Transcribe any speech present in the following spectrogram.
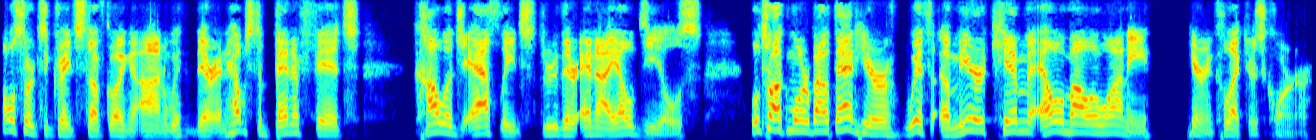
all sorts of great stuff going on with there and helps to benefit college athletes through their NIL deals. We'll talk more about that here with Ameer Kim El-Mallawany here in Collector's Corner.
